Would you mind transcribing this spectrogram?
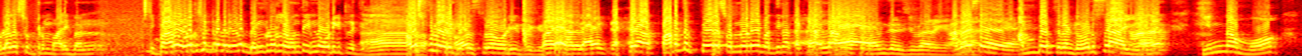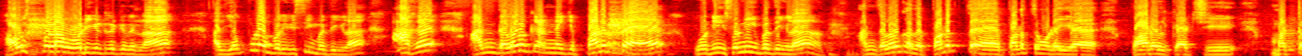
உலக சுற்றும் வாலிபன் இப்ப அதான் உலக வாலிபன் பெங்களூர்ல வந்து இன்னும் ஓடிட்டு இருக்கு. ஹவுஸ்ஃபுல்லா இருக்கு. ஹவுஸ்ஃபுல்லா ஓடிட்டு இருக்கு. படத்துக்கு பேரை சொன்னோடனே பாத்தீங்கன்னா டக்கு வந்துருச்சு பாருங்க. அதான் சார். ஐம்பத்தி ரெண்டு வருஷம் ஆகி இன்னமும் ஹவுஸ்ஃபுல்லா ஓடிக்கிட்டு இருக்குதுன்னா அது எவ்வளோ பெரிய விஷயம் பார்த்தீங்களா? ஆக அந்த அளவுக்கு அன்னைக்கு படத்தை ஓ நீங்க சொன்னீங்க பார்த்தீங்களா? அந்த அளவுக்கு அந்த படத்தை படத்தினுடைய பாடல் காட்சி மற்ற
